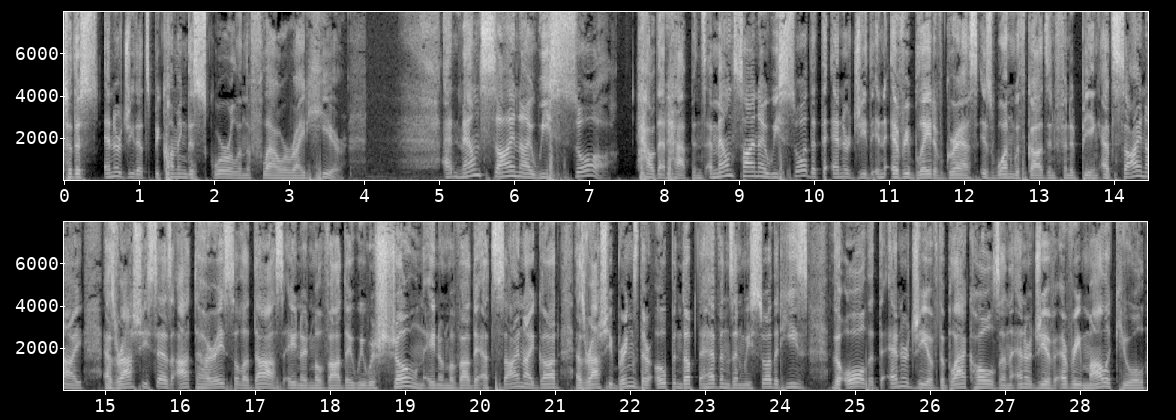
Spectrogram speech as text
to this energy that's becoming the squirrel in the flower right here? At Mount Sinai, we saw how that happens. At Mount Sinai, we saw that the energy in every blade of grass is one with God's infinite being. At Sinai, as Rashi says, saladas milvade, we were shown einon milvade. At Sinai, God, as Rashi brings there, opened up the heavens, and we saw that He's the all, that the energy of the black holes and the energy of every molecule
